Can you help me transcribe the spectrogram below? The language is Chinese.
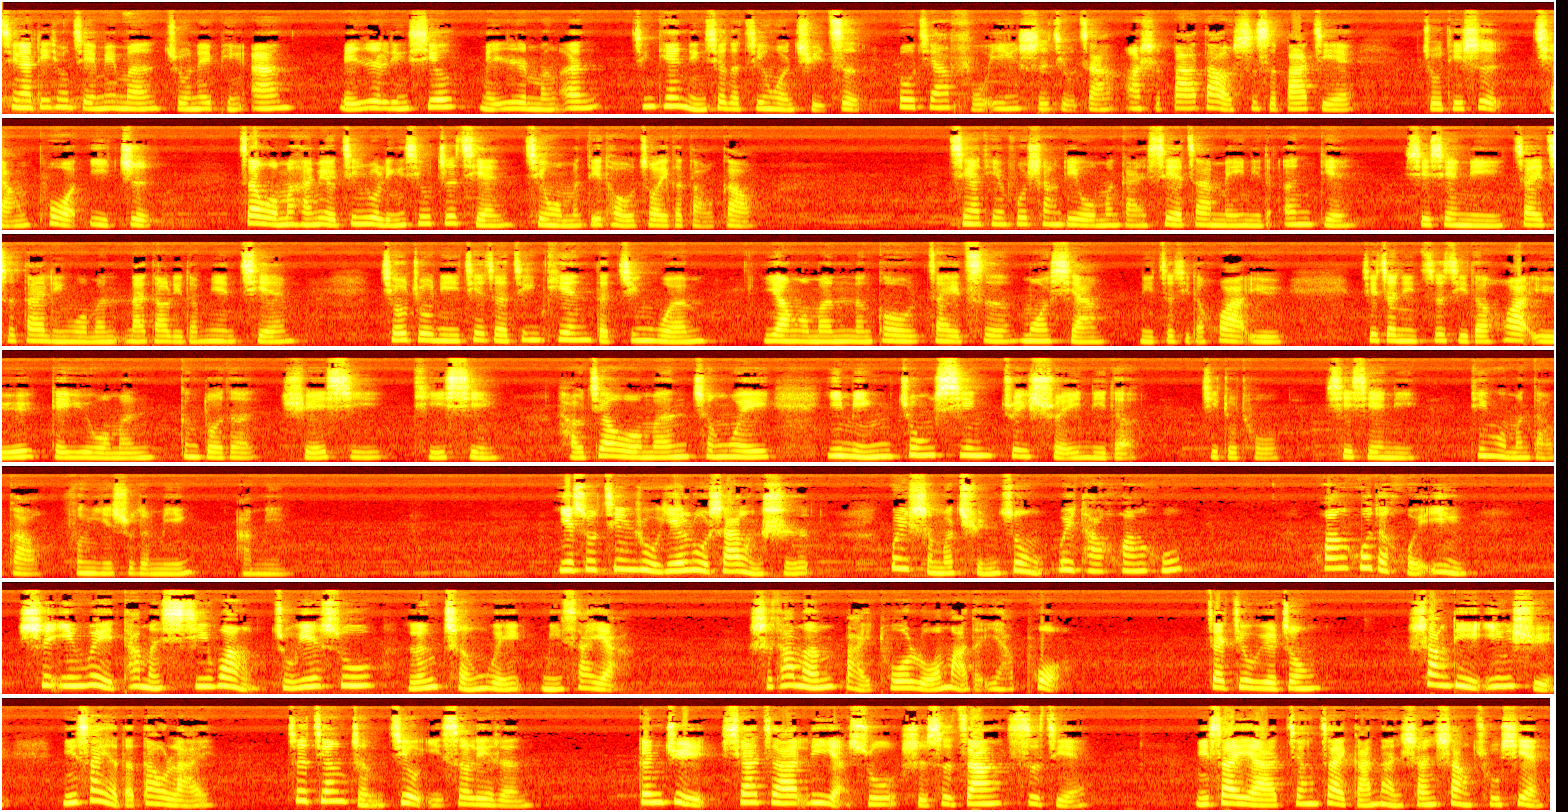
亲爱弟兄姐妹们，主内平安。每日灵修，每日蒙恩。今天灵修的经文取自《路加福音》十九章二十八到四十八节，主题是强迫意志。在我们还没有进入灵修之前，请我们低头做一个祷告。亲爱天父上帝，我们感谢赞美你的恩典，谢谢你再一次带领我们来到你的面前。求主你借着今天的经文。让我们能够再一次默想你自己的话语，借着你自己的话语给予我们更多的学习提醒，好叫我们成为一名忠心追随你的基督徒。谢谢你，听我们祷告，奉耶稣的名，阿门。耶稣进入耶路撒冷时，为什么群众为他欢呼？欢呼的回应。是因为他们希望主耶稣能成为弥赛亚，使他们摆脱罗马的压迫。在旧约中，上帝应许弥赛亚的到来，这将拯救以色列人。根据撒加利亚书十四章四节，弥赛亚将在橄榄山上出现，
